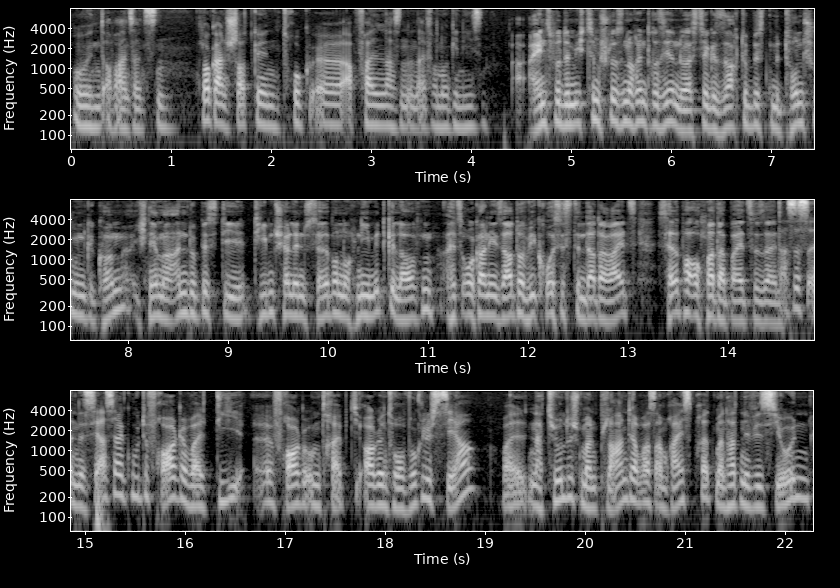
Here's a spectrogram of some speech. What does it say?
Und aber ansonsten locker an den Start gehen, Druck äh, abfallen lassen und einfach nur genießen. Eins würde mich zum Schluss noch interessieren. Du hast ja gesagt, du bist mit Turnschuhen gekommen. Ich nehme an, du bist die Team Challenge selber noch nie mitgelaufen. Als Organisator, wie groß ist denn da der Reiz, selber auch mal dabei zu sein? Das ist eine sehr, sehr gute Frage, weil die äh, Frage umtreibt die Agentur wirklich sehr. Weil natürlich, man plant ja was am Reißbrett, man hat eine Vision,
